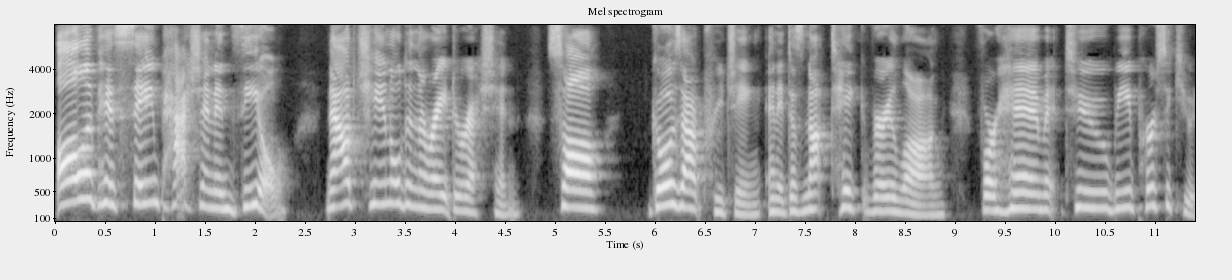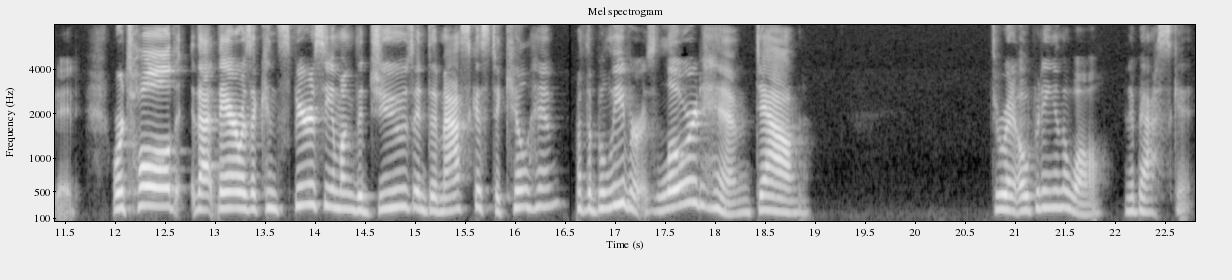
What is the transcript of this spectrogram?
all of his same passion and zeal, now channeled in the right direction, Saul goes out preaching, and it does not take very long for him to be persecuted. We're told that there was a conspiracy among the Jews in Damascus to kill him, but the believers lowered him down through an opening in the wall in a basket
